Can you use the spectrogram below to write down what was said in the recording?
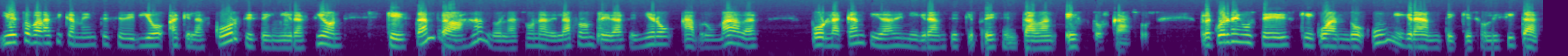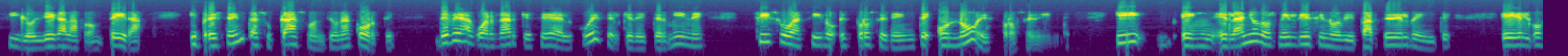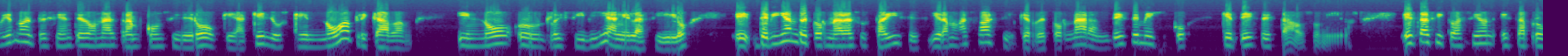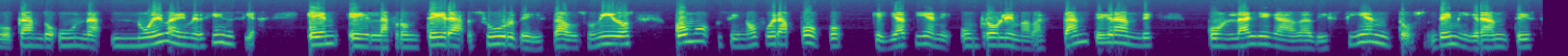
Y esto básicamente se debió a que las cortes de inmigración que están trabajando en la zona de la frontera se vieron abrumadas por la cantidad de migrantes que presentaban estos casos. Recuerden ustedes que cuando un migrante que solicita asilo llega a la frontera y presenta su caso ante una corte, debe aguardar que sea el juez el que determine si su asilo es procedente o no es procedente. Y en el año 2019 y parte del 20, el gobierno del presidente Donald Trump consideró que aquellos que no aplicaban y no uh, recibían el asilo eh, debían retornar a sus países y era más fácil que retornaran desde México que desde Estados Unidos. Esta situación está provocando una nueva emergencia en eh, la frontera sur de Estados Unidos, como si no fuera poco, que ya tiene un problema bastante grande con la llegada de cientos de migrantes,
